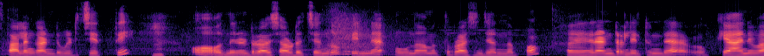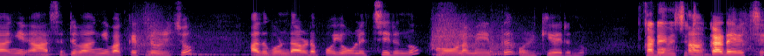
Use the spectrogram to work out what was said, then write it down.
സ്ഥലം കണ്ടുപിടിച്ചെത്തി. ഒന്ന് രണ്ട് പ്രാവശ്യം അവിടെ ചെന്നു. പിന്നെ മൂന്നാമത്തെ പ്രാവശ്യം ചെന്നപ്പം രണ്ടര ലിറ്ററിന്റെ ക്യാന് വാങ്ങി ആസിഡ് വാങ്ങി ബക്കറ്റിൽ ഒഴിച്ചു അതുകൊണ്ട് അവിടെ പോയി ഒളിച്ചിരുന്നു. മോളെ മേത്ത് ഒഴുക്കിയായിരുന്നു. കടയിൽ കടയിൽ വെച്ച്.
